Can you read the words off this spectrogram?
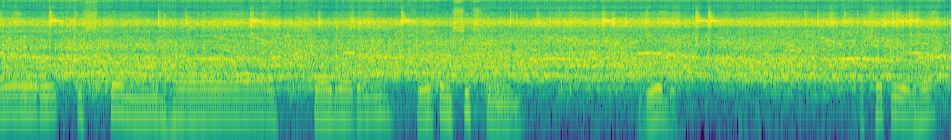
और इसका नाम है sky dragon four point six million good अच्छा प्लेयर है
